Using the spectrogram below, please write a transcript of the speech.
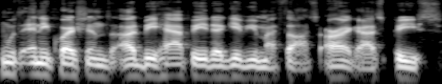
with any questions. I'd be happy to give you my thoughts. All right, guys. Peace.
